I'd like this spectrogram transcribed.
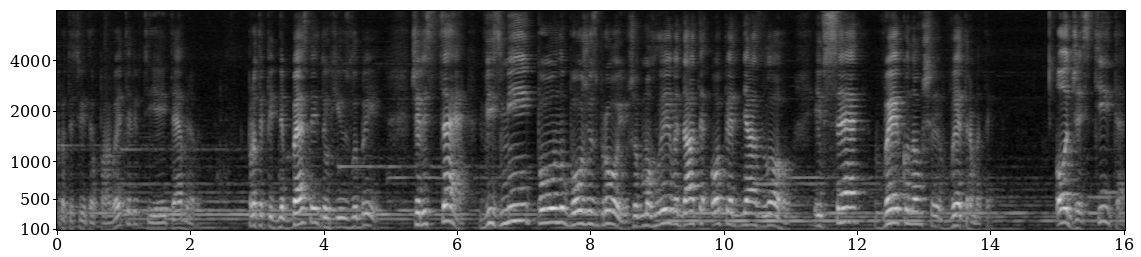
проти світоправителів цієї темряви, проти піднебесних духів злоби. Через це візьміть повну Божу зброю, щоб могли ви дати опір дня злого і все виконавши витримати. Отже, стійте,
